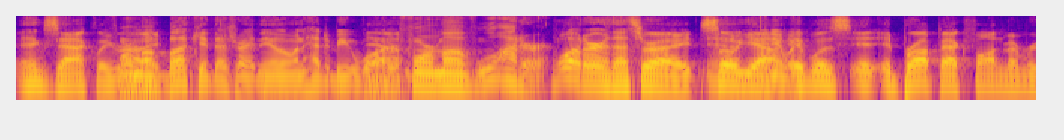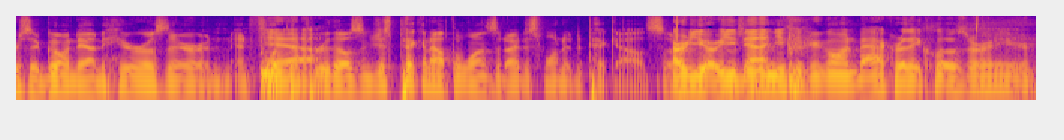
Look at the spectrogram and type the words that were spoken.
exactly right. Form right. of bucket. That's right. And the other one had to be water. Yeah. Form of water. Water, that's right. So Yeah, yeah, anyway. it was it, it brought back fond memories of going down to Heroes there and, and flipping Yeah. through those and just picking out the ones that I just wanted to pick out. So Are you are you done? You think you're going back? Or are they closed already? Or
